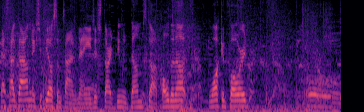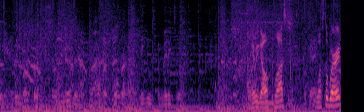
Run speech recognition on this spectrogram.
That's how Guile makes you feel sometimes, man. You just start doing dumb stuff, holding up, walking forward. Oh, there's also some reason a driver overhead. I think he was committing to it. Oh, here we go. Plus, Okay. what's the word?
